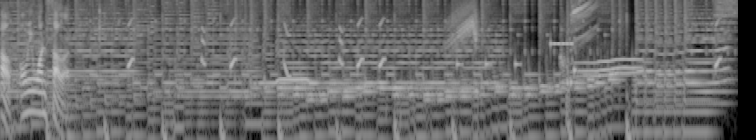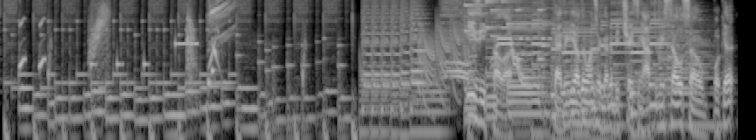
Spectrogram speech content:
Oh, only one fella. Easy fella. Okay, I think the other ones are to be chasing after me still, so book it.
